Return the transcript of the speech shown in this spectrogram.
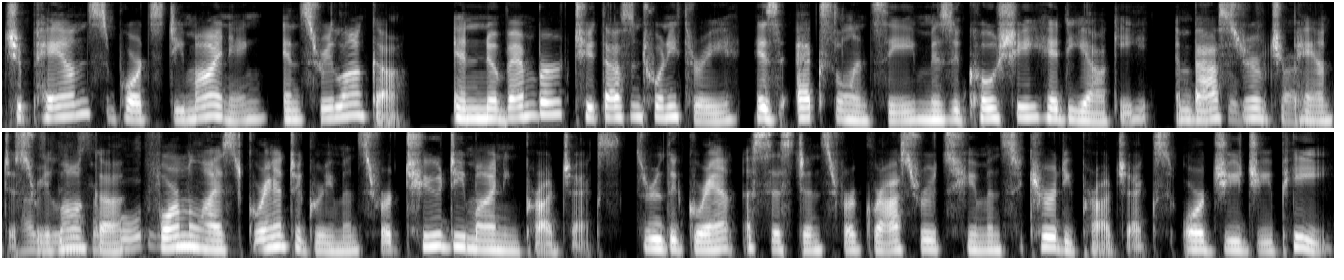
Japan supports demining in Sri Lanka. In November 2023, His Excellency Mizukoshi Hideaki, Ambassador of Japan to Sri Lanka, formalized grant agreements for two demining projects through the Grant Assistance for Grassroots Human Security Projects, or GGP.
